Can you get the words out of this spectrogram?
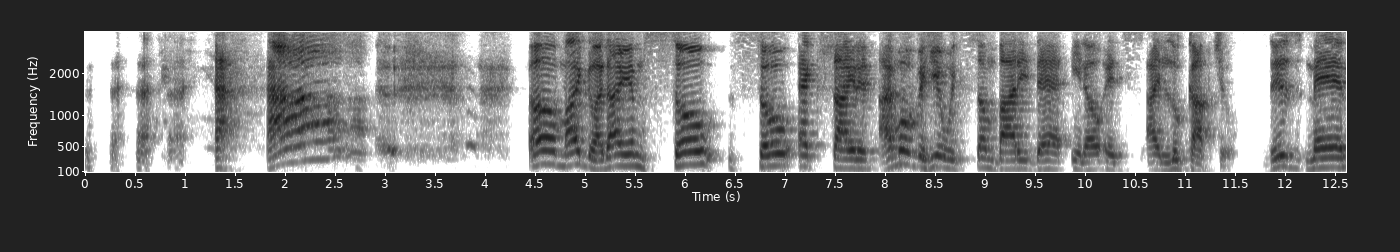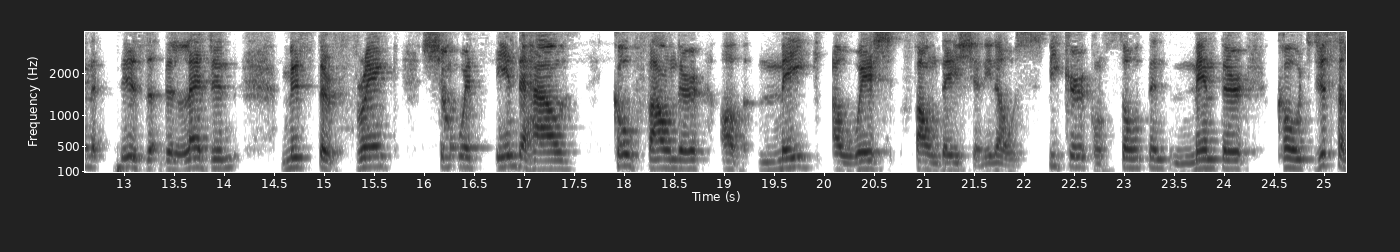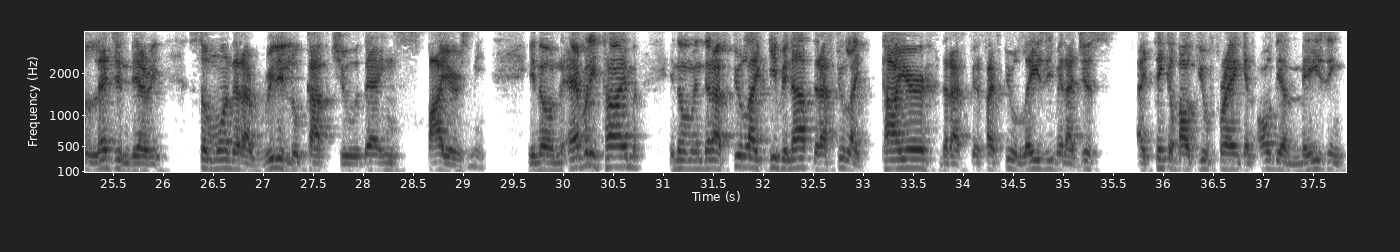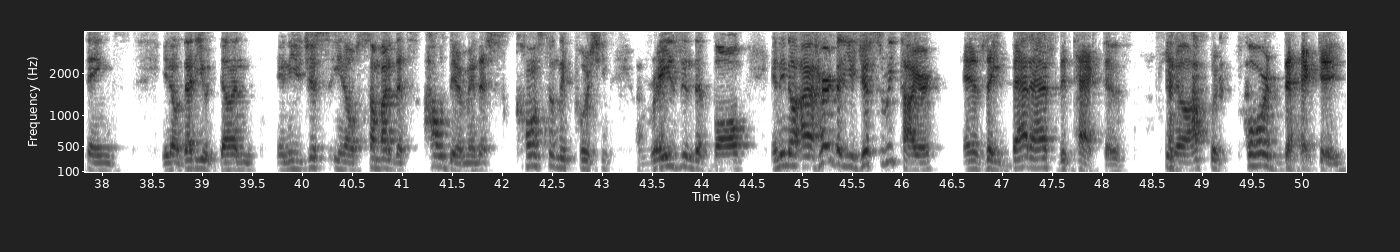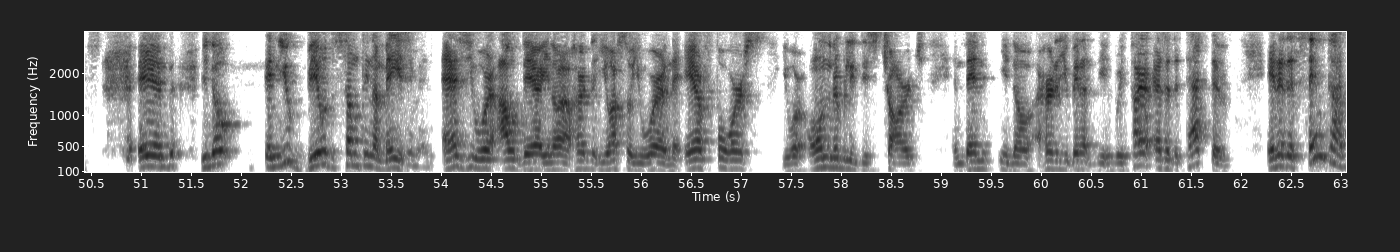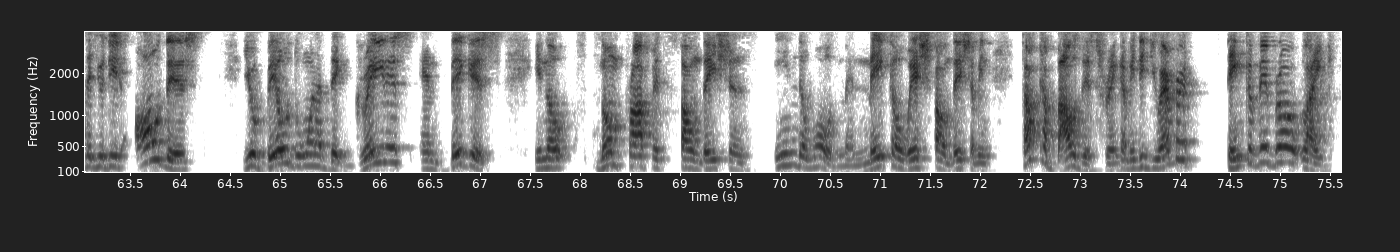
oh my God. I am so, so excited. I'm over here with somebody that, you know, it's, I look up to. This man is the legend, Mr. Frank Shankwitz in the house, co-founder of Make a Wish Foundation. You know, speaker, consultant, mentor, coach, just a legendary, someone that I really look up to, that inspires me. You know, every time, you know, when that I feel like giving up, that I feel like tired, that I if I feel lazy, man, I just I think about you, Frank, and all the amazing things, you know, that you've done. And you just you know somebody that's out there man that's constantly pushing raising the ball. And you know i heard that you just retired as a badass detective you know after four decades. And you know and you build something amazing man as you were out there you know i heard that you also you were in the air force you were honorably discharged and then you know i heard that you've been you retired as a detective and at the same time that you did all this you build one of the greatest and biggest you know, nonprofits foundations in the world, man. Make a Wish Foundation. I mean, talk about this, Frank. I mean, did you ever think of it, bro? Like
